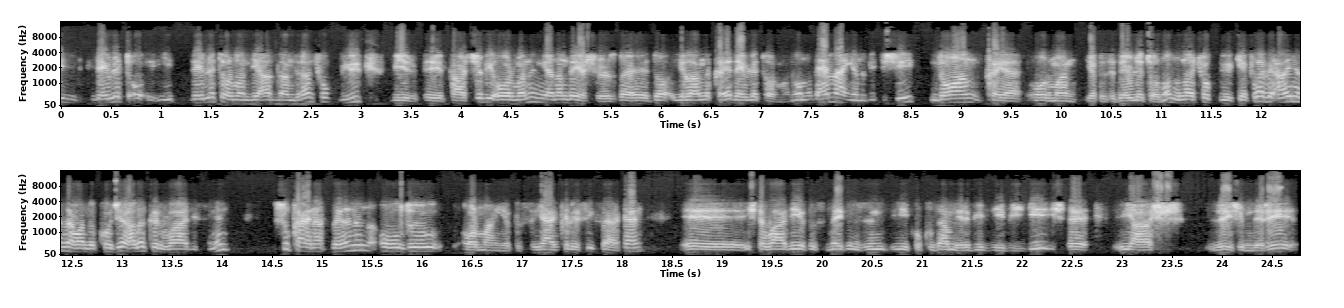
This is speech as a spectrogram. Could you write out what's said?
bir devlet devlet ormanı diye adlandıran çok büyük bir e, parça bir ormanın yanında yaşıyoruz. E, Do, Yılanlı Kaya Devlet Ormanı. Onun da hemen yanı bitişi Doğan Kaya Orman yapısı Devlet Ormanı. Bunlar çok büyük yapılar ve aynı zamanda Koca Alakır Vadisi'nin su kaynaklarının olduğu orman yapısı. Yani klasik zaten e, işte vadi yapısında hepimizin ilkokuldan beri bildiği bilgi işte yağış rejimleri,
